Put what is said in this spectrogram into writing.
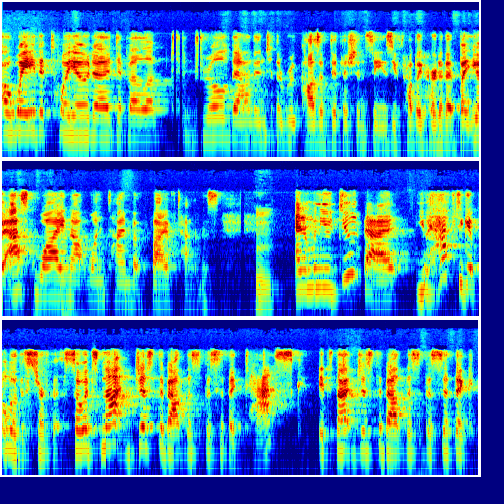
a way that Toyota developed to drill down into the root cause of deficiencies. You've probably heard of it, but you ask why not one time but five times. Hmm. And when you do that, you have to get below the surface. So it's not just about the specific task, it's not just about the specific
